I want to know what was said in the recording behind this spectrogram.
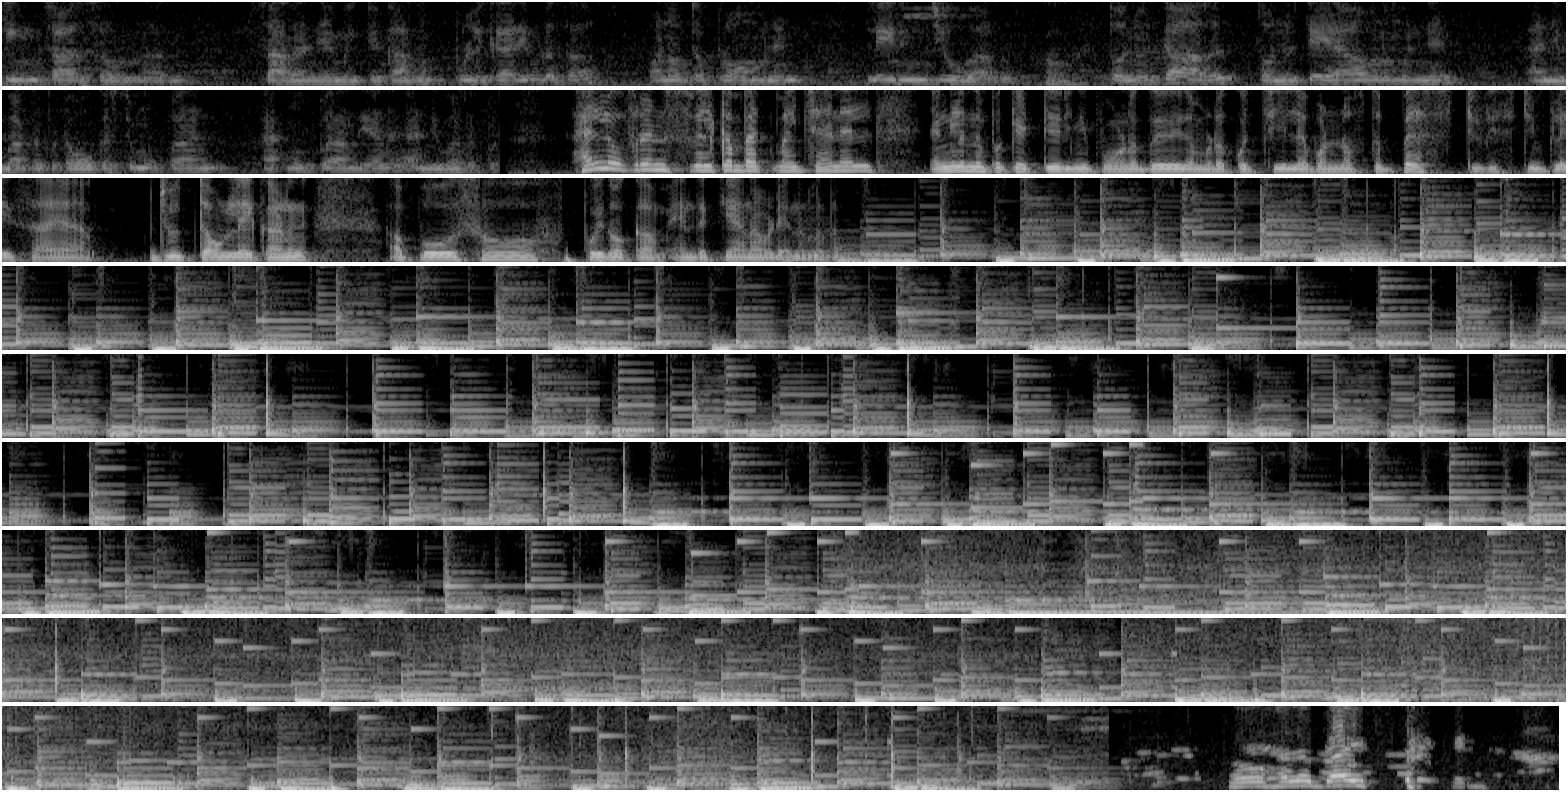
King Charles ഒന്നാണ് സാറേ ഞാൻ മീറ്റ് കാരണം പുള്ളിക്കാരി ഇവിടുത്തെ one of the prominent leading Jew ആയിരുന്നു. തൊണ്ണൂറ്റാറ് തൊണ്ണൂറ്റി ഏഴാവണ മുന്നേ ആന്റി മരണപ്പെട്ടു. ഓഗസ്റ്റ് മുപ്പതാം മുപ്പതാം തീയതിയാണ് ആന്റി മരണപ്പെട്ടത്. Hello friends welcome back my channel ഞങ്ങൾ ഇന്നിപ്പോൾ കെട്ടിയൊരുങ്ങി പോണത് നമ്മുടെ കൊച്ചിയിലെ one of the best visiting place ആയ ജൂത്ത് ടൗണിലേക്കാണ് അപ്പോൾ സോ പോയി നോക്കാം എന്തൊക്കെയാണ് അവിടെ എന്നുള്ളത്.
